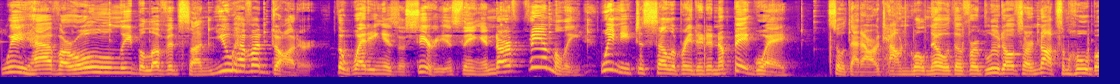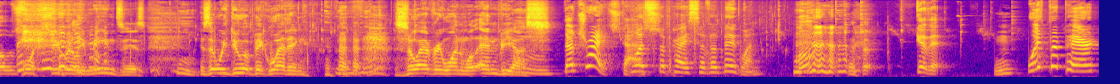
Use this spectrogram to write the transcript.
We have our only beloved son. You have a daughter. The wedding is a serious thing in our family. We need to celebrate it in a big way. So that our town will know the Verbludovs are not some hobos. What she really means is, is that we do a big wedding, mm-hmm. so everyone will envy us. Mm, that's right, Stas. What's the price of a big one? Give it. Hmm? We've prepared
